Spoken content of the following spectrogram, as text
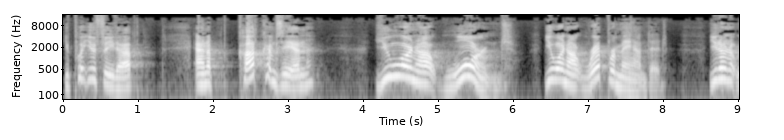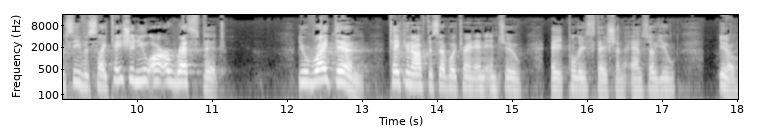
You put your feet up, and a cop comes in. You are not warned. You are not reprimanded. You don't receive a citation. You are arrested. You're right then taken off the subway train and into a police station. And so you, you know,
